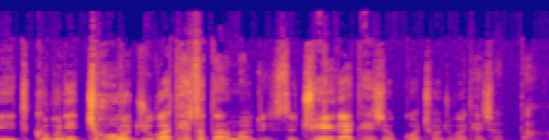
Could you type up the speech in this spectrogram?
이 그분이 저주가 되셨다는 말도 있어요. 죄가 되셨고 저주가 되셨다.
